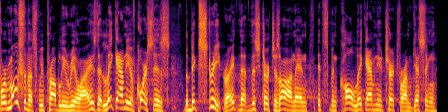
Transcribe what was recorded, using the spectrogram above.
for most of us, we probably realize that Lake Avenue, of course, is the big street, right, that this church is on, and it's been called Lake Avenue Church for, I'm guessing,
